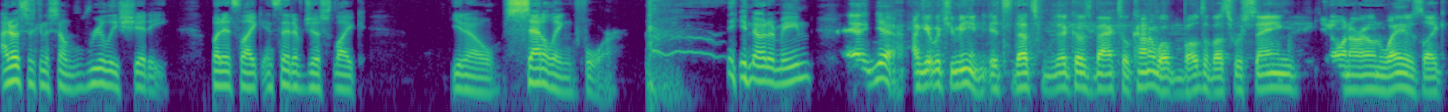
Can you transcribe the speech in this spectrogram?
I know this is going to sound really shitty, but it's like instead of just like you know, settling for. you know what I mean? Yeah, I get what you mean. It's that's that goes back to kind of what both of us were saying, you know, in our own way is like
